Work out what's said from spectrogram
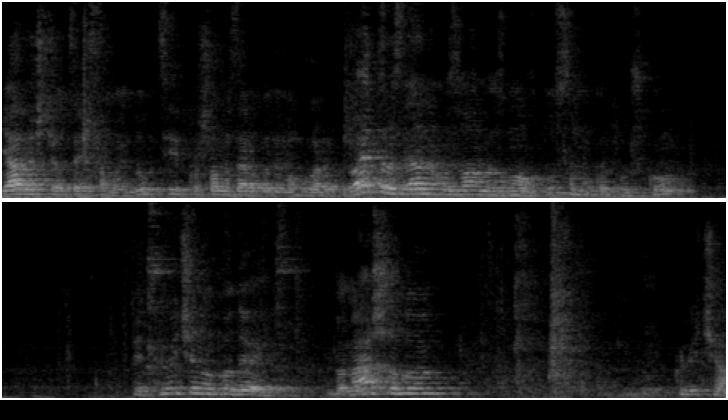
явище цієї самоіндукції, про що ми зараз будемо говорити. Давайте розглянемо з вами знову ту саму катушку. Підключено куди? До нашого ключа.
